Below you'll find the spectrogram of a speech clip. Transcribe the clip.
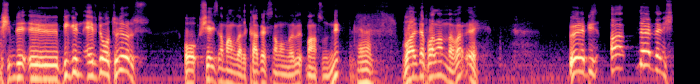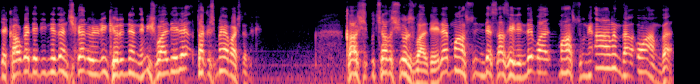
şimdi eee, bir gün evde oturuyoruz. O şey zamanları, kadek zamanları Mahsuni'nin. Evet. Valide falan da var. Eh. Öyle biz a, nereden işte kavga dediğin neden çıkar ölünün köründen demiş valideyle takışmaya başladık. Karşılıklı çalışıyoruz valideyle. Mahsuni de saz elinde. Mahsuni anında o anda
